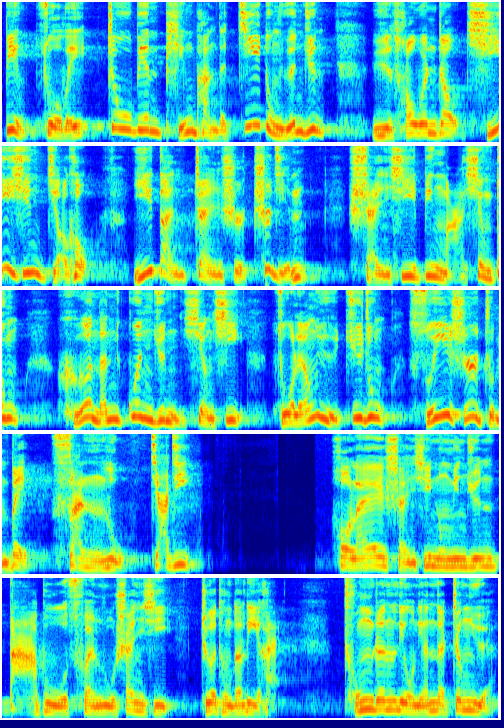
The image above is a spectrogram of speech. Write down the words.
并作为周边平叛的机动援军，与曹文昭齐心剿寇。一旦战事吃紧，陕西兵马向东，河南官军向西，左良玉居中，随时准备三路夹击。后来陕西农民军大步窜入山西，折腾得厉害。崇祯六年的正月，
